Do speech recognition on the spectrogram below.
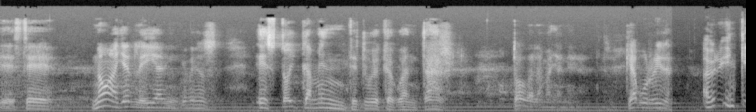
este, no, ayer leí a alguien que me dijo, estoicamente tuve que aguantar toda la mañanera. Qué aburrida. A ver, ¿en qué?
